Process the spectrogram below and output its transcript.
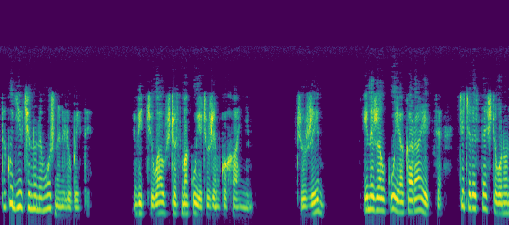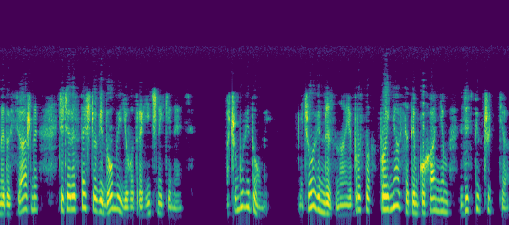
Таку дівчину не можна не любити. Відчував, що смакує чужим коханням. Чужим. І не жалкує, а карається, чи через те, що воно недосяжне, чи через те, що відомий його трагічний кінець. А чому відомий? Нічого він не знає, просто пройнявся тим коханням зі співчуття,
